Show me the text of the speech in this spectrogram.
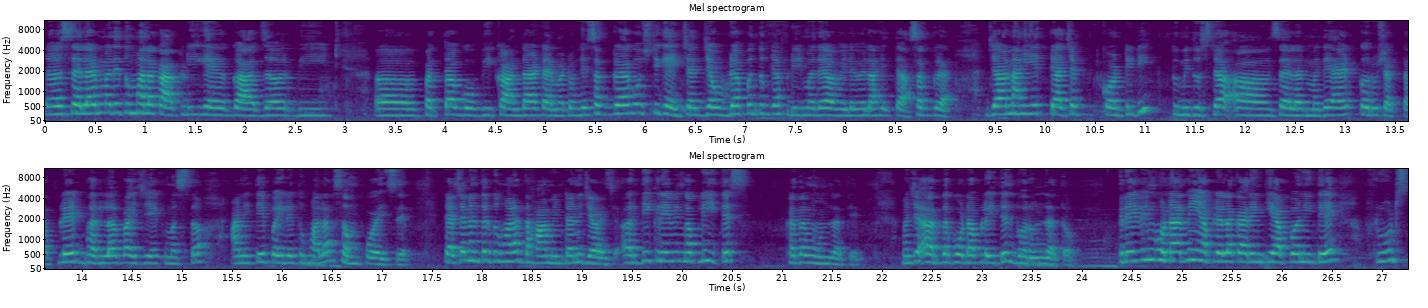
तर सॅलडमध्ये तुम्हाला काकडी घ्या गाजर बीट पत्ता गोबी कांदा टॅमॅटो हे सगळ्या गोष्टी घ्यायच्या. जेवढ्या पण तुमच्या फ्रीजमध्ये अवेलेबल आहेत त्या सगळ्या. ज्या नाही आहेत त्याच्या क्वांटिटी तुम्ही दुसऱ्या सॅलडमध्ये ॲड करू शकता. प्लेट भरला पाहिजे एक मस्त आणि ते पहिले तुम्हाला संपवायचे. त्याच्यानंतर तुम्हाला दहा मिनिटांनी जेवायचं. अर्धी क्रेविंग आपली इथेच खतम होऊन जाते. म्हणजे अर्ध पोट आपलं इथेच भरून जातं. क्रेविंग होणार नाही आपल्याला कारण की आपण इथे फ्रुट्स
